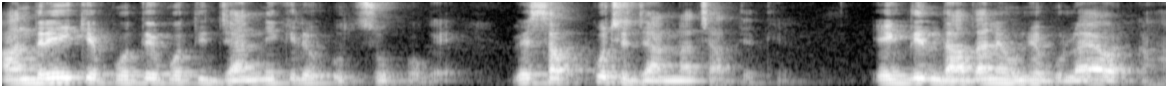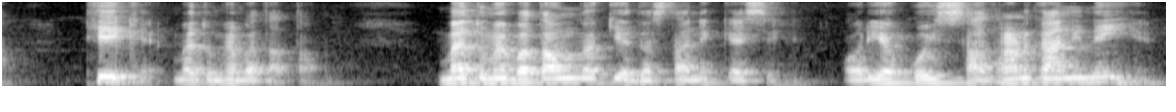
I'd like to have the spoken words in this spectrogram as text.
आंद्रेई के पोते पोती जानने के लिए उत्सुक हो गए। वे सब कुछ जानना चाहते थे। एक दिन दादा ने उन्हें बुलाया और कहा, ठीक है, मैं तुम्हें बताता हूँ। मैं तुम्हें बताऊँगा कि यह दस्ताने कैसे हैं और यह कोई साधारण कहानी नहीं है।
